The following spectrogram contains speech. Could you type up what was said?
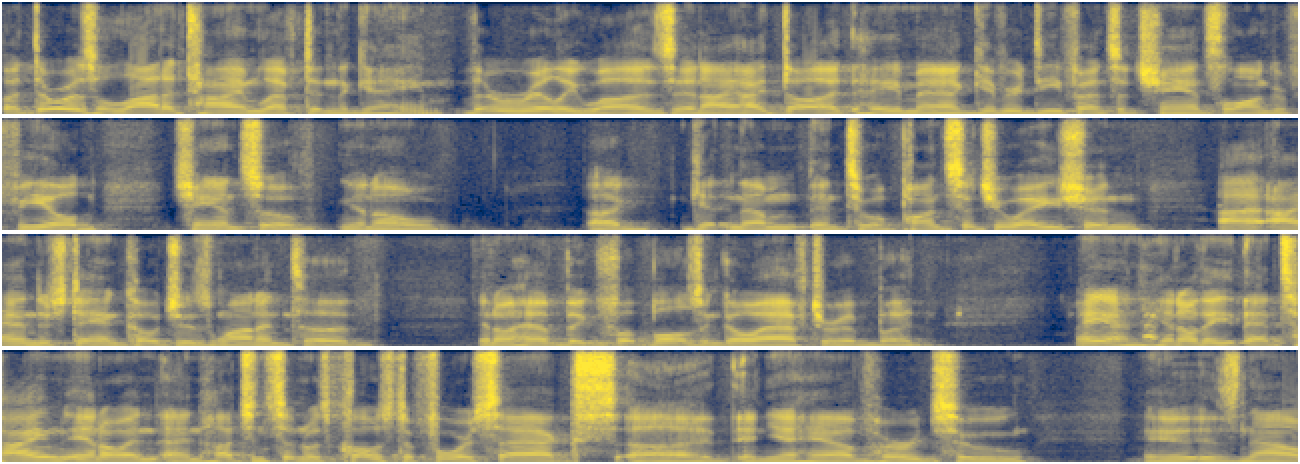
But there was a lot of time left in the game. There really was. And I, I thought, hey, man, give your defense a chance, longer field chance of you know uh, getting them into a punt situation. I, I understand coaches wanting to you know have big footballs and go after it, but man, you know they, at time you know and, and Hutchinson was close to four sacks, uh, and you have Hurts who is now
